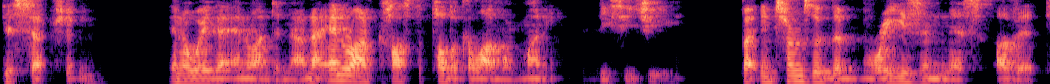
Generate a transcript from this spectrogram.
deception in a way that Enron did not. Now, Enron cost the public a lot more money than DCG, but in terms of the brazenness of it,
